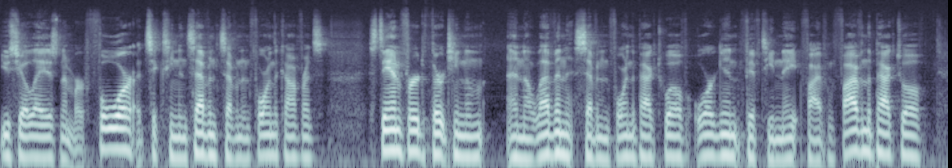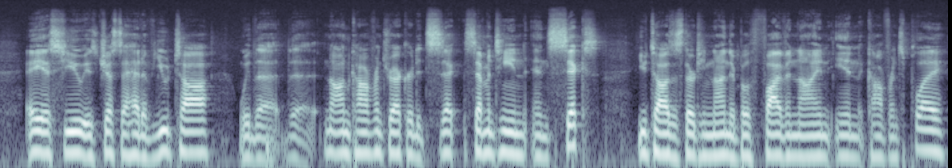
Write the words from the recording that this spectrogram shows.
UCLA is number 4 at 16 and 7, 7 and 4 in the conference. Stanford 13 and 11, 7 and 4 in the Pac-12. Oregon 15 and 8, 5 and 5 in the Pac-12. ASU is just ahead of Utah with the the non-conference record. It's 17 and 6, Utah's is 13-9. They're both 5 and 9 in conference play.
